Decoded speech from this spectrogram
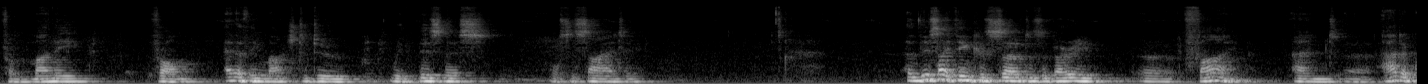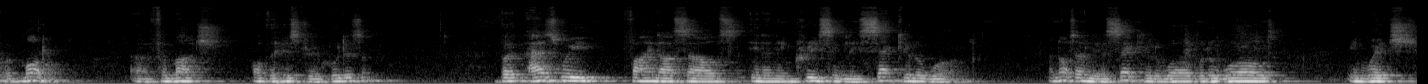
from money, from anything much to do with business or society. And this, I think, has served as a very uh, fine and uh, adequate model uh, for much of the history of Buddhism. But as we find ourselves in an increasingly secular world, and not only a secular world, but a world in which,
